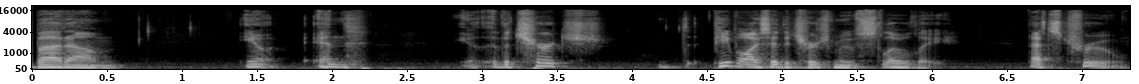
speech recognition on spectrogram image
but um, you know, and the church, people always say the church moves slowly. That's true,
